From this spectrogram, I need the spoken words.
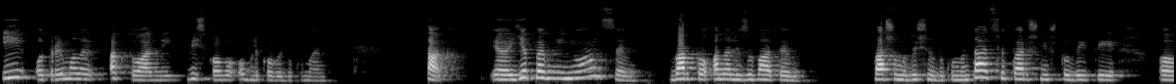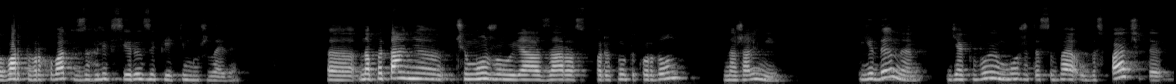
і отримали актуальний військово-обліковий документ. Так, е, є певні нюанси. Варто аналізувати вашу медичну документацію, перш ніж туди йти. Е, Варто врахувати взагалі всі ризики, які можливі. Е, На питання, чи можу я зараз перетнути кордон, на жаль, ні. Єдине, як ви можете себе убезпечити,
